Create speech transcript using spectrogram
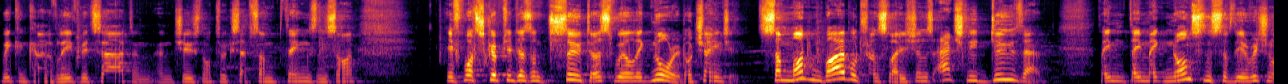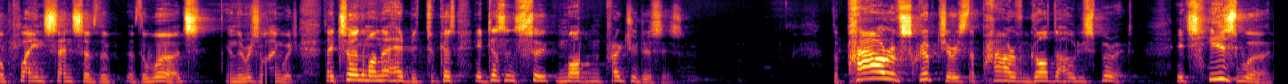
we can kind of leave bits out and, and choose not to accept some things and so on. If what Scripture doesn't suit us, we'll ignore it or change it. Some modern Bible translations actually do that. They, they make nonsense of the original plain sense of the, of the words in the original language. They turn them on their head because it doesn't suit modern prejudices. The power of Scripture is the power of God the Holy Spirit. It's His word,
